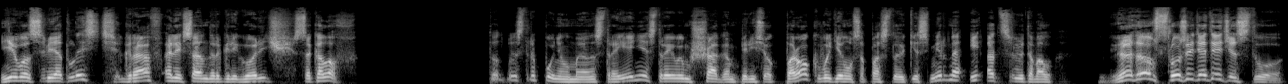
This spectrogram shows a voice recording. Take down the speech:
Его светлость, граф Александр Григорьевич Соколов!» Тот быстро понял мое настроение, строевым шагом пересек порог, вытянулся по стойке смирно и отсалютовал — «Готов служить Отечеству!»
